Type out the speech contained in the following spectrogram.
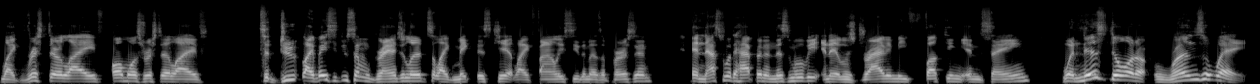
like risk their life, almost risk their life to do like basically do something granular to like make this kid like finally see them as a person. And that's what happened in this movie. And it was driving me fucking insane. When this daughter runs away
